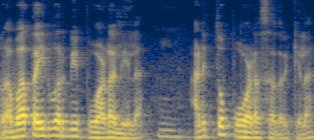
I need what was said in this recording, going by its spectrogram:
प्रभाताईंवर मी पोवाडा लिहिला आणि तो पोवाडा सादर केला.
